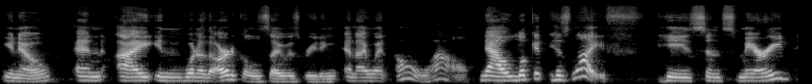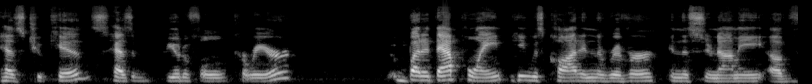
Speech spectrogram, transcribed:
you know, and I, in one of the articles I was reading, and I went, oh, wow. Now look at his life. He's since married, has two kids, has a beautiful career. But at that point, he was caught in the river in the tsunami of,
